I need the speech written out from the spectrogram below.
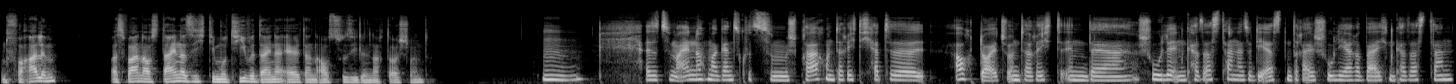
Und vor allem, was waren aus deiner Sicht die Motive deiner Eltern auszusiedeln nach Deutschland? Mhm. Also zum einen noch mal ganz kurz zum Sprachunterricht. Ich hatte auch Deutschunterricht in der Schule in Kasachstan. Also die ersten drei Schuljahre war ich in Kasachstan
